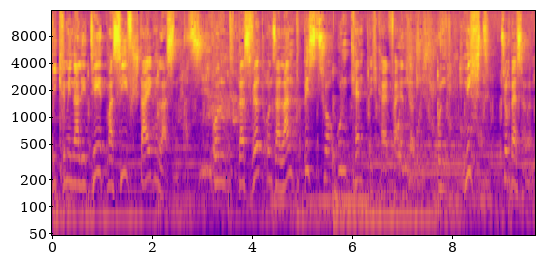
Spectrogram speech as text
die Kriminalität massiv steigen lassen. Und das wird unser Land bis zur Unkenntlichkeit verändern und nicht zum Besseren.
